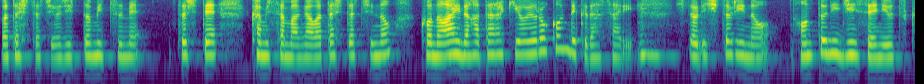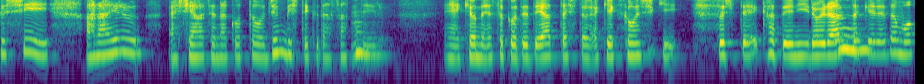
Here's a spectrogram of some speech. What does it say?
私たちをじっと見つめそして神様が私たちのこの愛の働きを喜んでくださり、一人一人の本当に人生に美しいあらゆる幸せなことを準備してくださっている、えー去年そこで出会った人が結婚式 そして家庭にいろいろあったけれども、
